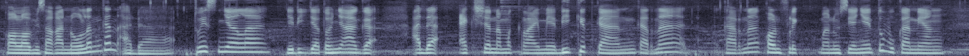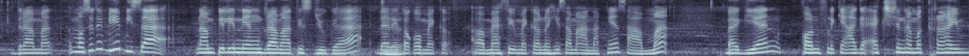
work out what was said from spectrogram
kalau misalkan Nolan kan ada twistnya lah. Jadi jatuhnya agak ada action sama crime-nya dikit kan. Karena karena konflik manusianya itu bukan yang drama maksudnya dia bisa nampilin yang dramatis juga. Dari Iya. tokoh Mac- uh, Matthew McConaughey sama anaknya sama. Bagian konflik yang agak action sama crime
